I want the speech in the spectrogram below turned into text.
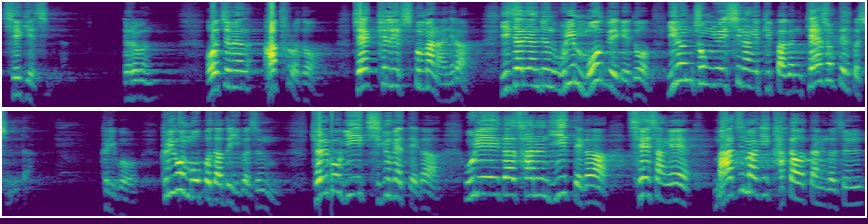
제기했습니다. 여러분, 어쩌면 앞으로도 잭 필립스뿐만 아니라 이 자리에 앉은 우리 모두에게도 이런 종류의 신앙의 핍박은 계속될 것입니다. 그리고, 그리고 무엇보다도 이것은 결국 이 지금의 때가 우리가 사는 이 때가 세상의 마지막이 가까웠다는 것을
